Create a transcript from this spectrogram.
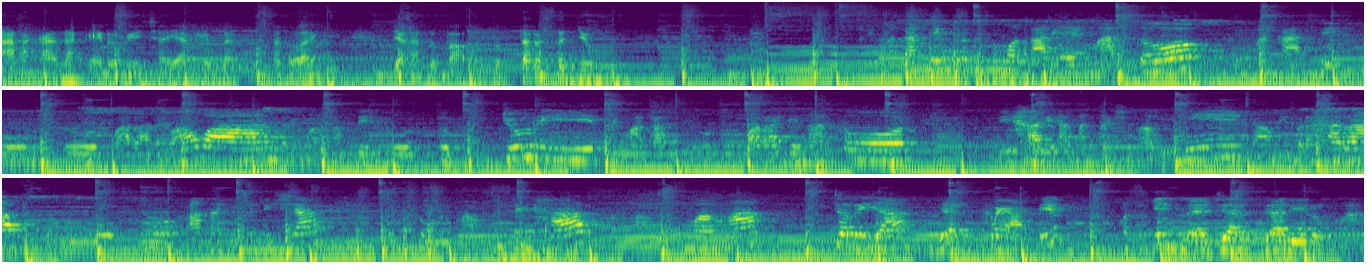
anak-anak Indonesia yang hebat. Satu lagi, jangan lupa untuk tersenyum. Terima kasih untuk semua karya yang masuk. Terima kasih untuk para relawan. Donatur. Di Hari Anak Nasional ini kami berharap untuk seluruh anak Indonesia untuk tetap sehat, tetap semangat, ceria, dan kreatif meski belajar dari rumah.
